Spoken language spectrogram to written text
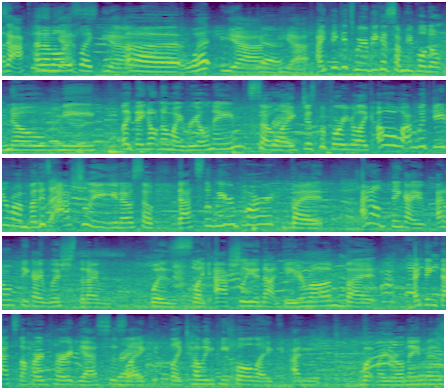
Exactly, and I'm always yes, like, yeah. "Uh, what?" Yeah, yeah, I think it's weird because some people don't know me, like they don't know my real name. So Right. like just before you're like, oh, I'm with Gator Mom, but it's Ashley, you know. So that's the weird part. But Right. I don't think I, I don't think I wish that I was like Ashley and not Gator Mom, but I think that's the hard part. Yes, is Right. like like telling people like I'm what my real name is,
